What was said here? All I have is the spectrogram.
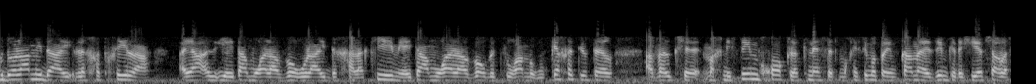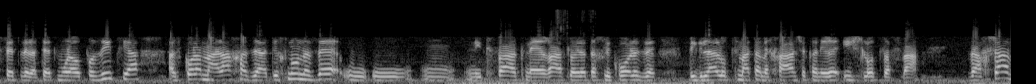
גדולה מדי לכתחילה. היה, היא הייתה אמורה לעבור אולי בחלקים, היא הייתה אמורה לעבור בצורה מרוככת יותר, אבל כשמכניסים חוק לכנסת, מכניסים אותו עם כמה עזים כדי שיהיה אפשר לשאת ולתת מול האופוזיציה, אז כל המהלך הזה, התכנון הזה, הוא, הוא, הוא נדפק, נהרס, לא יודעת איך לקרוא לזה, בגלל עוצמת המחאה שכנראה איש לא צפה. ועכשיו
